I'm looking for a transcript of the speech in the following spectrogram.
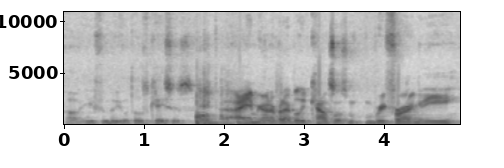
Uh, Are you familiar with those cases? I am, Your Honor, but I believe counsel is referring the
